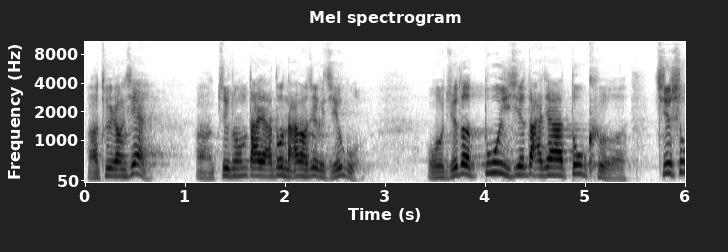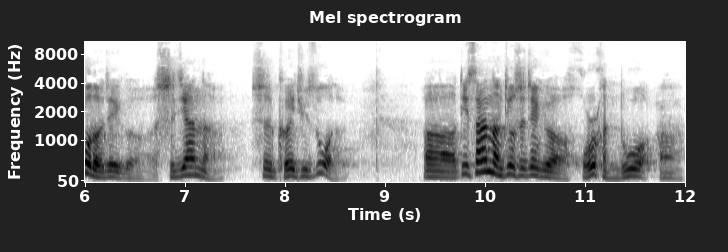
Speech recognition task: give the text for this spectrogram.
啊推上线啊，最终大家都拿到这个结果，我觉得多一些大家都可接受的这个时间呢是可以去做的。呃，第三呢就是这个活儿很多啊。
